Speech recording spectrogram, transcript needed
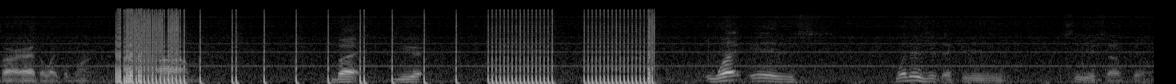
Sorry, I had to like the blunt. Um, but you, what is, what is it that you see yourself doing?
